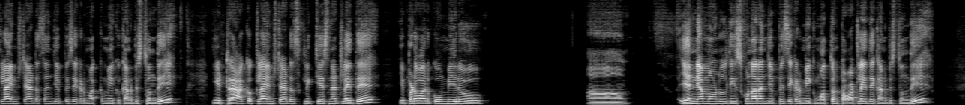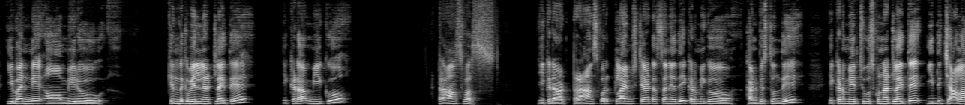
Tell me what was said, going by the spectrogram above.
క్లైమ్ స్టేటస్ అని చెప్పేసి ఇక్కడ మాకు మీకు కనిపిస్తుంది. ఈ ట్రాక్ క్లైమ్ స్టేటస్ క్లిక్ చేసినట్లయితే ఇప్పటి వరకు మీరు ఎన్ని అమౌంట్లు తీసుకున్నారని చెప్పేసి ఇక్కడ మీకు మొత్తం టోటల్ అయితే కనిపిస్తుంది. ఇవన్నీ మీరు కిందకి వెళ్ళినట్లయితే ఇక్కడ మీకు ట్రాన్స్ఫర్స్ ఇక్కడ ట్రాన్స్ఫర్ క్లైమ్ స్టేటస్ అనేది ఇక్కడ మీకు కనిపిస్తుంది. ఇక్కడ మీరు చూసుకున్నట్లయితే ఇది చాలా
